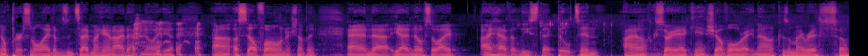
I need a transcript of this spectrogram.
you know personal items inside my hand. I'd have no idea. uh, a cell phone or something. And uh, yeah, no. So I I have at least that built in. I sorry I can't shovel right now because of my wrist. So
